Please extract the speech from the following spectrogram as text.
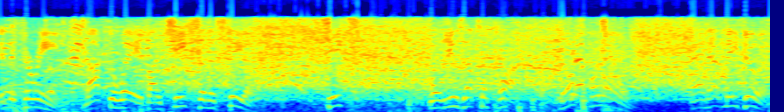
Into Kareem, knocked away by Cheeks and a steal. Cheeks will use up the clock. No Malone. And do it.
